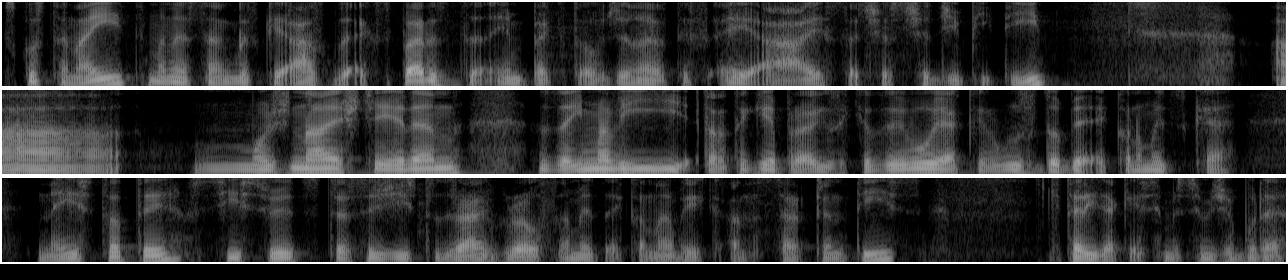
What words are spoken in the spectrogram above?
zkuste najít. Jmenuje se anglicky Ask the Experts, The Impact of Generative AI, such as ChatGPT. A možná ještě jeden zajímavý strategie pro exekutivu, jak růst v době ekonomické nejistoty, C-suite strategies to drive growth amid economic uncertainties, který taky si myslím, že bude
